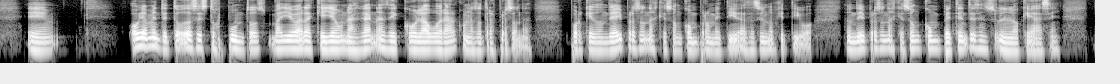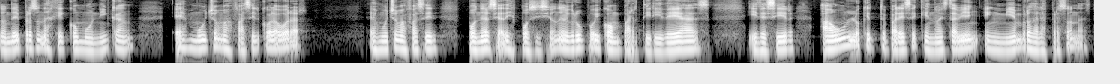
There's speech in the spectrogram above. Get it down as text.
Obviamente todos estos puntos va a llevar a que haya unas ganas de colaborar con las otras personas, porque donde hay personas que son comprometidas hacia un objetivo, donde hay personas que son competentes en, lo que hacen, donde hay personas que comunican, es mucho más fácil colaborar. Es mucho más fácil ponerse a disposición del grupo y compartir ideas y decir aún lo que te parece que no está bien en miembros de las personas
